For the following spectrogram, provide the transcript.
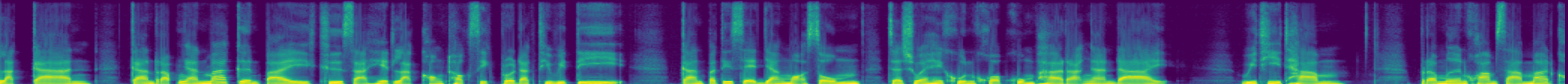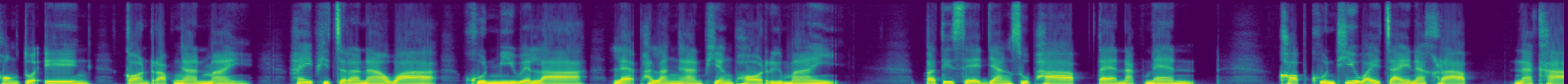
หลักการ การรับงานมากเกินไป คือสาเหตุหลักของ toxic productivity การปฏิเสธอย่างเหมาะสม จะช่วยให้คุณควบคุมภาระงานได้ วิธีทำ ประเมินความสามารถของตัวเองก่อนรับงานใหม่ ให้พิจารณาว่าคุณมีเวลาและพลังงานเพียงพอหรือไม่ ปฏิเสธอย่างสุภาพแต่หนักแน่น ขอบคุณที่ไว้ใจนะครับนะคะ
